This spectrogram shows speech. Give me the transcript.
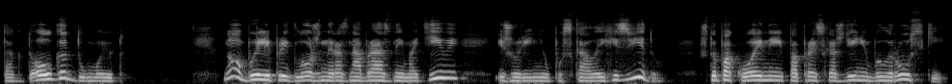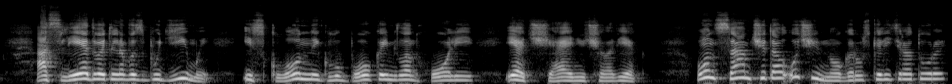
так долго думают. Но были предложены разнообразные мотивы, и жюри не упускало их из виду, что покойный по происхождению был русский, а следовательно возбудимый и склонный к глубокой меланхолии и отчаянию человек, он сам читал очень много русской литературы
